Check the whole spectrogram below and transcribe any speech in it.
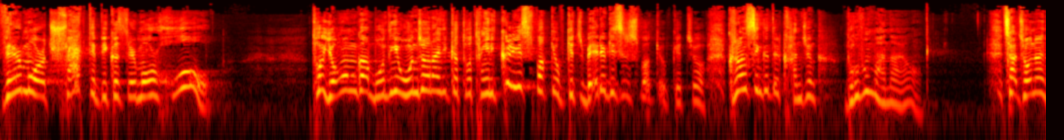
they're more attractive because they're more whole. 더 영혼과 모든 게 온전하니까 더 당연히 끌릴 수밖에 없겠죠. 매력 있을 수밖에 없겠죠. 그런 생각들 간증 너무 많아요. 자, 저는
